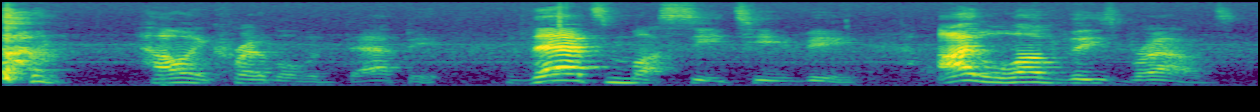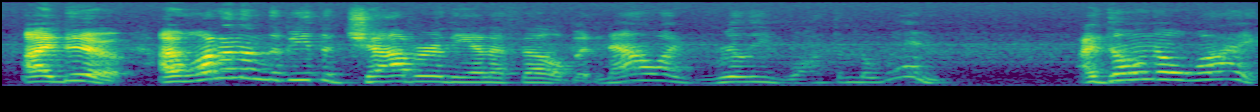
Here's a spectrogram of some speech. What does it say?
how incredible would that be? That's must see TV. I love these Browns. I do. I wanted them to be the jobber of the NFL, but now I really want them to win. I don't know why.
